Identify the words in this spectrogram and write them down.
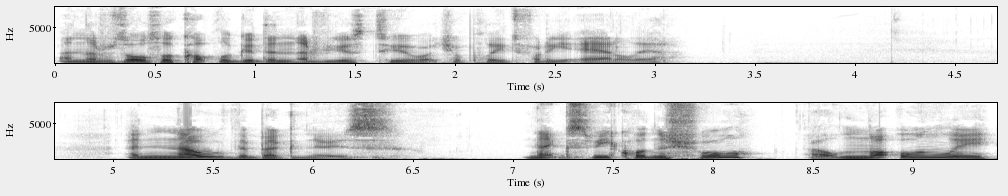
and there was also a couple of good interviews too, which I played for you earlier. And now the big news. Next week on the show, it'll not only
